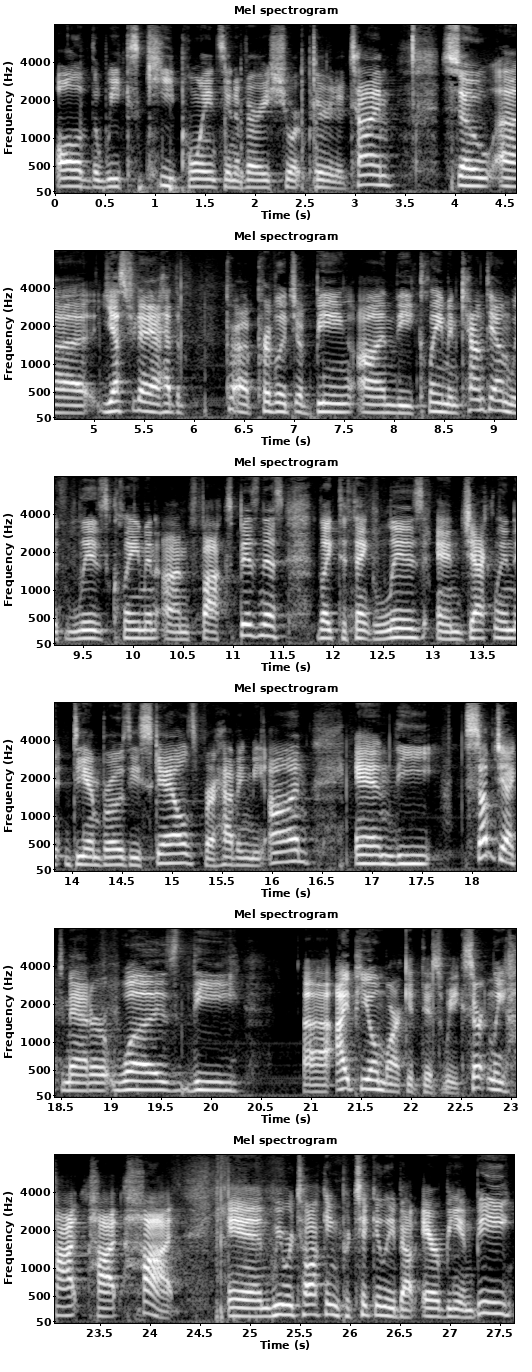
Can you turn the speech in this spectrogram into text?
all of the week's key points in a very short period of time. So, uh, yesterday I had the uh, privilege of being on the Claman Countdown with Liz Claman on Fox Business. I'd like to thank Liz and Jacqueline D'Ambrosi Scales for having me on. And the subject matter was the uh, IPO market this week. Certainly hot, hot, hot. And we were talking particularly about Airbnb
